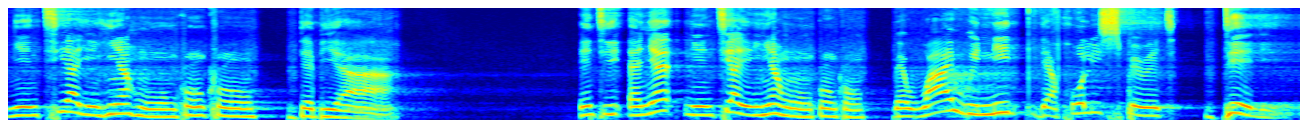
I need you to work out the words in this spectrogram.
Nea nti a yɛhia honhom kronkron da biara nti ɛnyɛ nea a yɛhia honhom kronkron but why we need the holy spirit daily?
